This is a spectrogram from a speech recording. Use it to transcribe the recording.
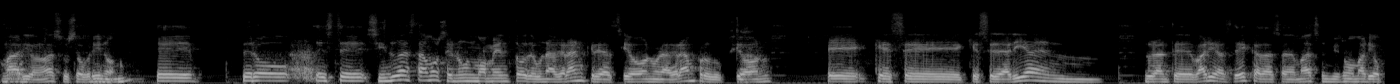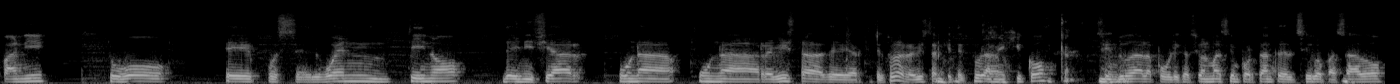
Mario, ¿no? A su sobrino. Eh, pero este, sin duda estamos en un momento de una gran creación, una gran producción eh, que, se, que se daría en, durante varias décadas. Además, el mismo Mario Pani tuvo eh, pues el buen tino de iniciar una, una revista de arquitectura, revista Arquitectura México, sin duda la publicación más importante del siglo pasado,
